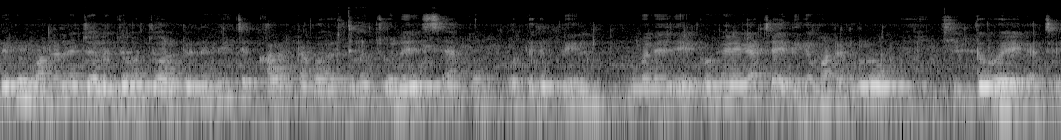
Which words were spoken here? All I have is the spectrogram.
দেখুন, মাটনের জলের যখন জল টেনে নিয়েছে কালারটা কত চলে এসেছে এখন থেকে তেল মানে একটু হয়ে গেছে, এদিকে মাটনগুলো সিদ্ধ হয়ে গেছে।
